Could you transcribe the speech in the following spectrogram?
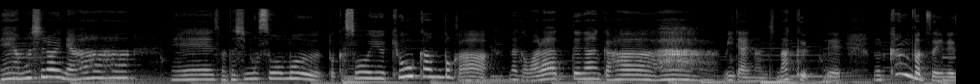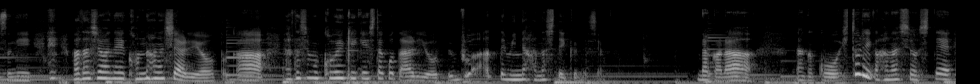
えー、面白いねはははえー、私もそう思うとかそういう共感とかなんか笑ってなんかはあはあみたいなんじゃなくってもう間髪入れずに「え私はねこんな話あるよ」とか「私もこういう経験したことあるよ」ってブワーってみんな話していくんですよ。だからなんかこう一人が話をして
